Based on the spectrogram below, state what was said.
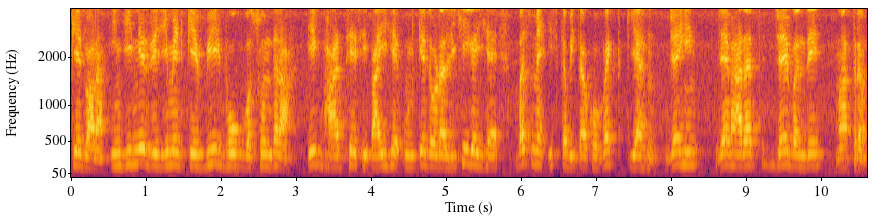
के द्वारा। इंजीनियर रेजिमेंट के वीर भोग वसुंधरा, एक भारतीय सिपाही है, उनके द्वारा लिखी गई है। बस मैं इस कविता को व्यक्त किया हूँ। जय हिंद, जय भारत, जय वंदे मातरम।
